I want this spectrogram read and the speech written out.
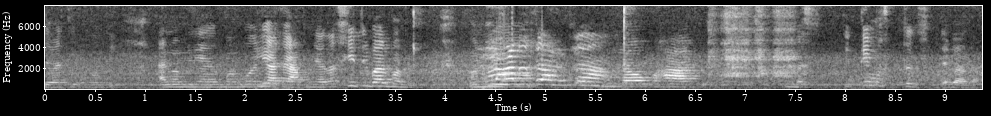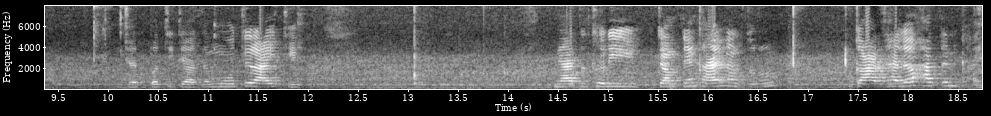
आणि मम्मी मम्मी आता आपण याला शेती भात बनवू. लाव भात बस किती मस्त दिसते बघा. झटपटी ते आता मोती राहायचे. मी आता थोडी चमच्याने खाय नंतर गार झालं हाताने खाय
